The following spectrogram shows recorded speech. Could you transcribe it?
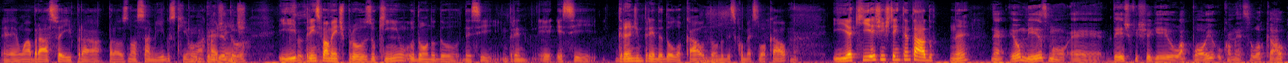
É, um abraço aí para os nossos amigos que iam lá com a gente. E principalmente para o Zuquinho, o dono do, desse empre- esse grande empreendedor local, dono desse comércio local. E aqui a gente tem tentado, né? Né, eu mesmo, é, desde que cheguei, eu apoio o comércio local,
